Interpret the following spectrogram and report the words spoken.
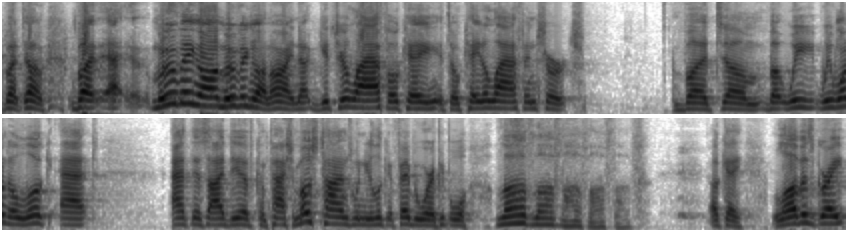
but uh, but uh, moving on, moving on. All right, now get your laugh. Okay, it's okay to laugh in church, but um, but we we want to look at at this idea of compassion. Most times when you look at February, people will love, love, love, love, love. Okay, love is great,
